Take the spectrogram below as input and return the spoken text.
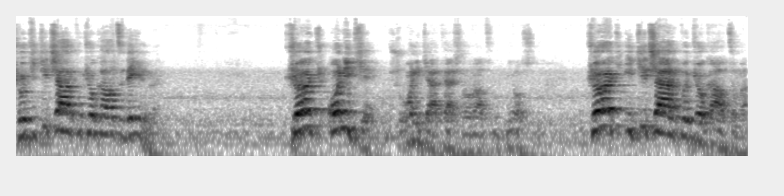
Kök 2 çarpı kök 6 değil mi? Kök 12. Şu 12 arkadaşlar 16 niye olsun? Kök 2 çarpı kök 6 mı?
